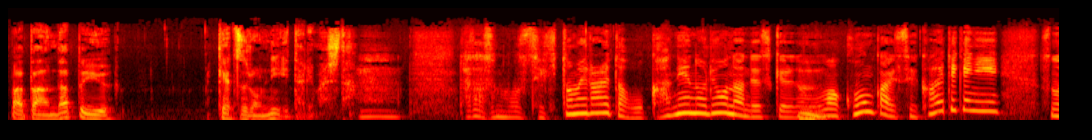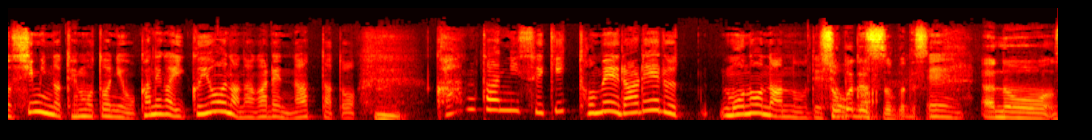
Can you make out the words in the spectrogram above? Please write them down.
パターンだという結論に至りました、うん、ただ、そのせき止められたお金の量なんですけれども、うん、まあ、今回、世界的にその市民の手元にお金が行くような流れになったと、うん、簡単にせき止められるものなのでしょうか？そこです、そこです、ええ、あの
